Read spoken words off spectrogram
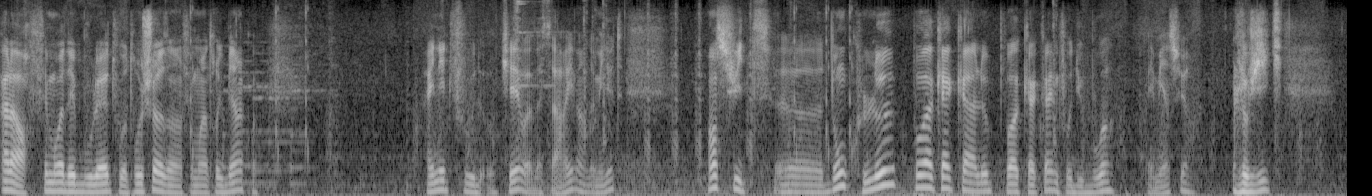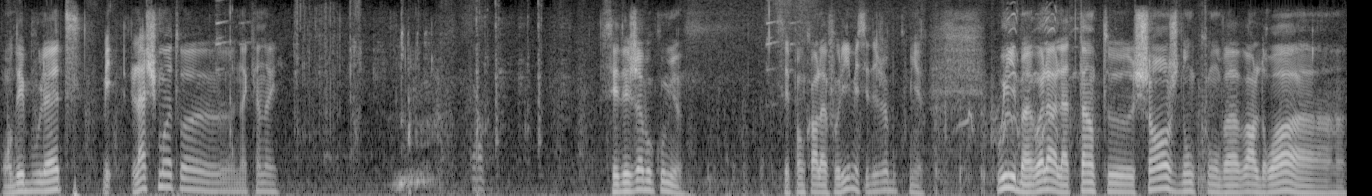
Alors, fais-moi des boulettes ou autre chose, hein. fais-moi un truc bien quoi. I need food, ok, ouais bah ça arrive, hein, deux minutes. Ensuite, euh, donc le caca, le caca il me faut du bois, mais bien sûr, logique. Bon des boulettes, mais lâche-moi toi euh, Nakanai. C'est déjà beaucoup mieux. C'est pas encore la folie, mais c'est déjà beaucoup mieux. Oui, ben voilà, la teinte euh, change, donc on va avoir le droit à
